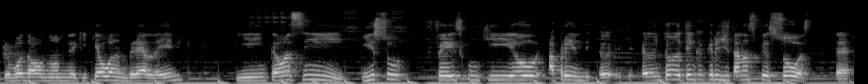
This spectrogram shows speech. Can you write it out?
que eu vou dar o nome daqui, que é o André Leme. E então, assim, isso fez com que eu aprendi. Eu, então eu tenho que acreditar nas pessoas. É,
